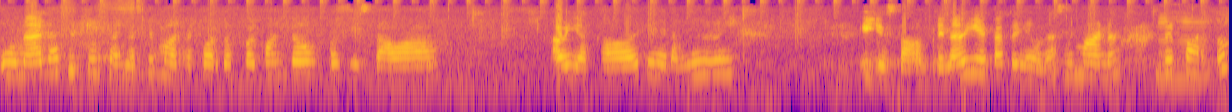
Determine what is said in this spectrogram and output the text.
una de las circunstancias que más recuerdo fue cuando pues yo estaba, había acabado de tener a mi bebé y yo estaba en plena dieta, tenía una semana de parto.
